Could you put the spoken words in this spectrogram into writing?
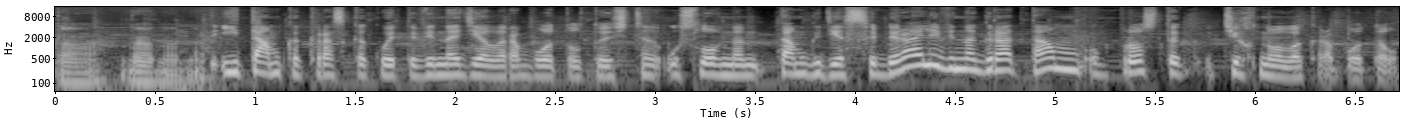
Да, да, да, да. И там как раз какой-то винодел работал. То есть, условно, там, где собирали виноград, там просто технолог работал.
